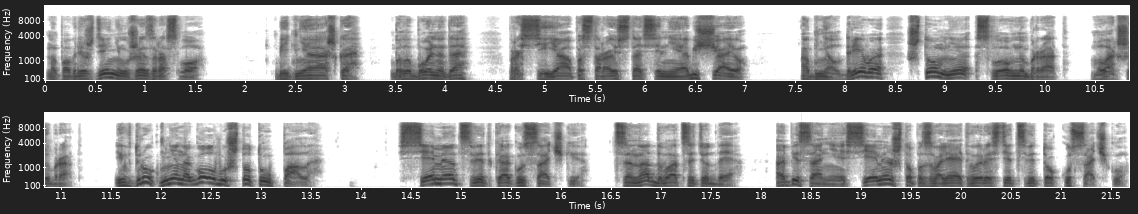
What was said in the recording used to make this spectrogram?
но повреждение уже заросло. «Бедняжка! Было больно, да? Прости, я постараюсь стать сильнее, обещаю!» Обнял древо, что мне словно брат, младший брат и вдруг мне на голову что-то упало. Семя цветка кусачки. Цена 20 ОД. Описание. Семя, что позволяет вырасти цветок кусачку.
